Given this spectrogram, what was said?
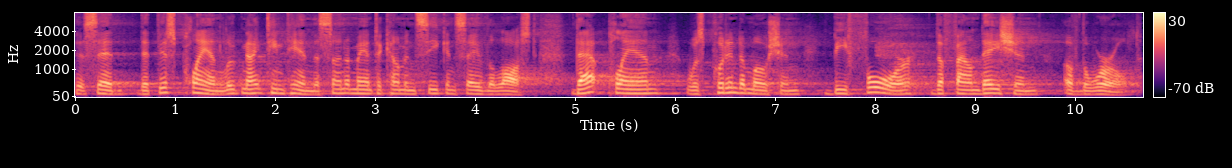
that said that this plan, Luke 19:10, the Son of Man to come and seek and save the lost, that plan was put into motion before the foundation of the world.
